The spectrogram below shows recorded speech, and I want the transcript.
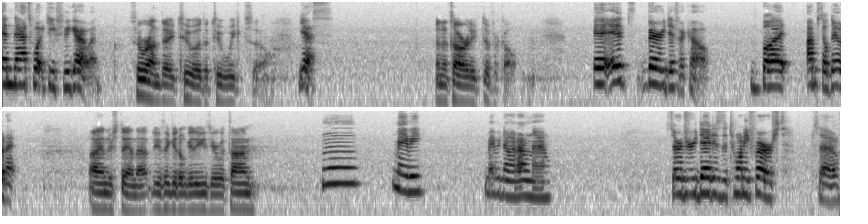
and that's what keeps me going. So we're on day two of the two weeks, though, Yes, and it's already difficult. it, it's very difficult, but I'm still doing it. I understand that. Do you think it'll get easier with time? Hmm, maybe, maybe not. I don't know. Surgery date is the twenty first, so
